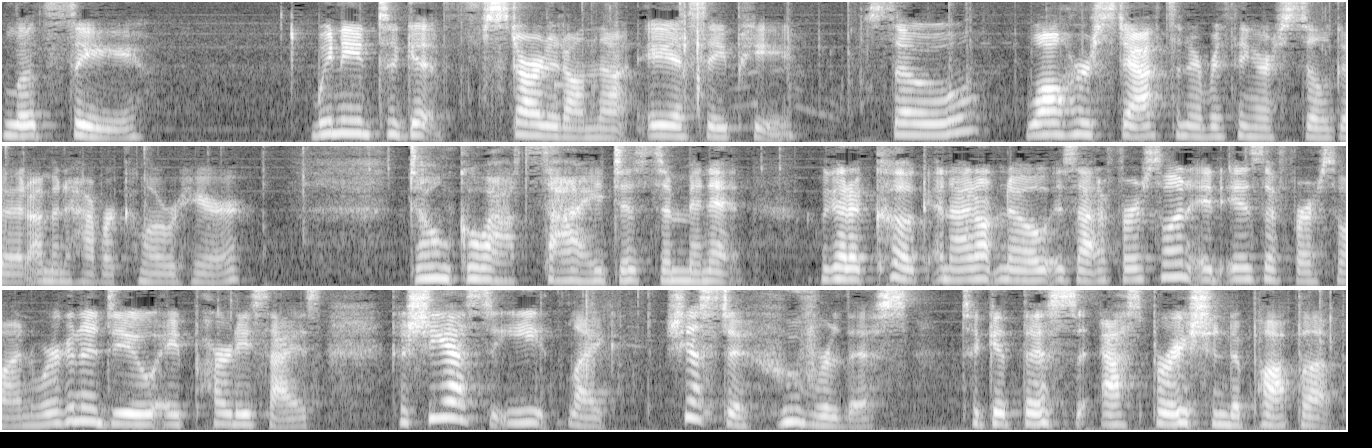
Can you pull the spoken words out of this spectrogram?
let's see. We need to get started on that ASAP. So while her stats and everything are still good, I'm going to have her come over here. Don't go outside just a minute. We got to cook, and I don't know, is that a first one? It is a first one. We're going to do a party size because she has to eat, like, she has to hoover this to get this aspiration to pop up.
